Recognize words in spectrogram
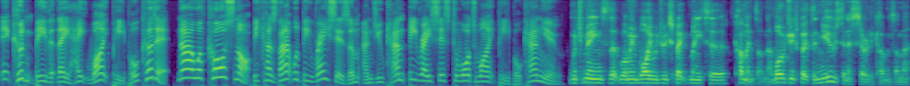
It couldn't be that they hate white people, could it? No, of course not, because that would be racism, and you can't be racist towards white people, can you? Which means that, well, I mean, why would you expect me to comment on that? Why would you expect the news to necessarily comment on that?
